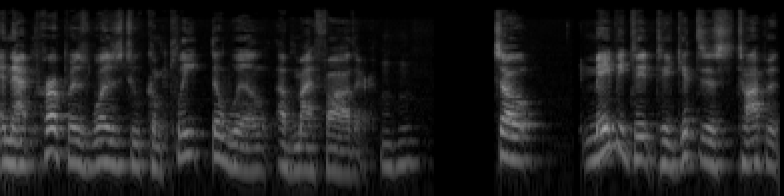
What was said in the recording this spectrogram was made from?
and that purpose was to complete the will of my Father. So, maybe to, to get this topic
